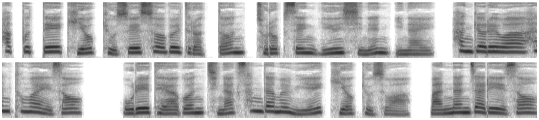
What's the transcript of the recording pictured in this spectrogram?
학부 때 기억 교수의 수업을 들었던 졸업생 니은 씨는 이날 한겨레와 한 통화에서 올해 대학원 진학 상담을 위해 기억 교수와 만난 자리에서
